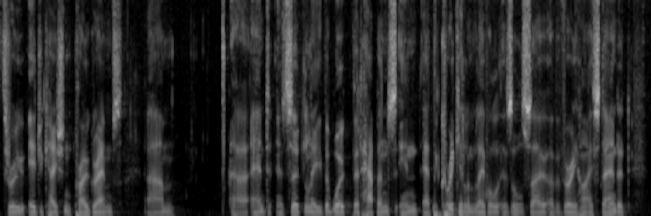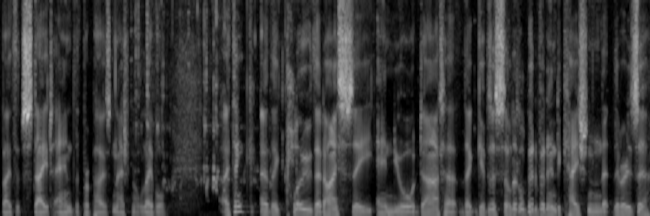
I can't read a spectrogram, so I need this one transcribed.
through education programs. Um, uh, and, and, certainly the work that happens in, at the curriculum level is also of a very high standard, both at state and the proposed national level. I think uh, the clue that I see in your data that gives us a little bit of an indication that there is a,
